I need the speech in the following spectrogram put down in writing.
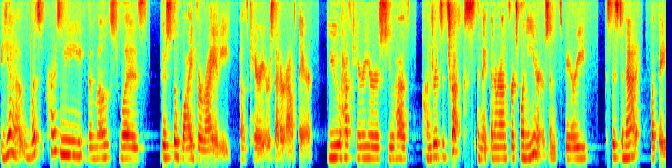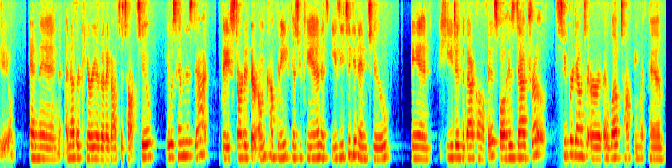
Yeah what surprised me the most was there's the wide variety of carriers that are out there. You have carriers who have hundreds of trucks and they've been around for 20 years and it's very systematic what they do. And then another carrier that i got to talk to it was him and his dad. They started their own company because you can, it's easy to get into. And he did the back office while his dad drove. Super down to earth. I love talking with him.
